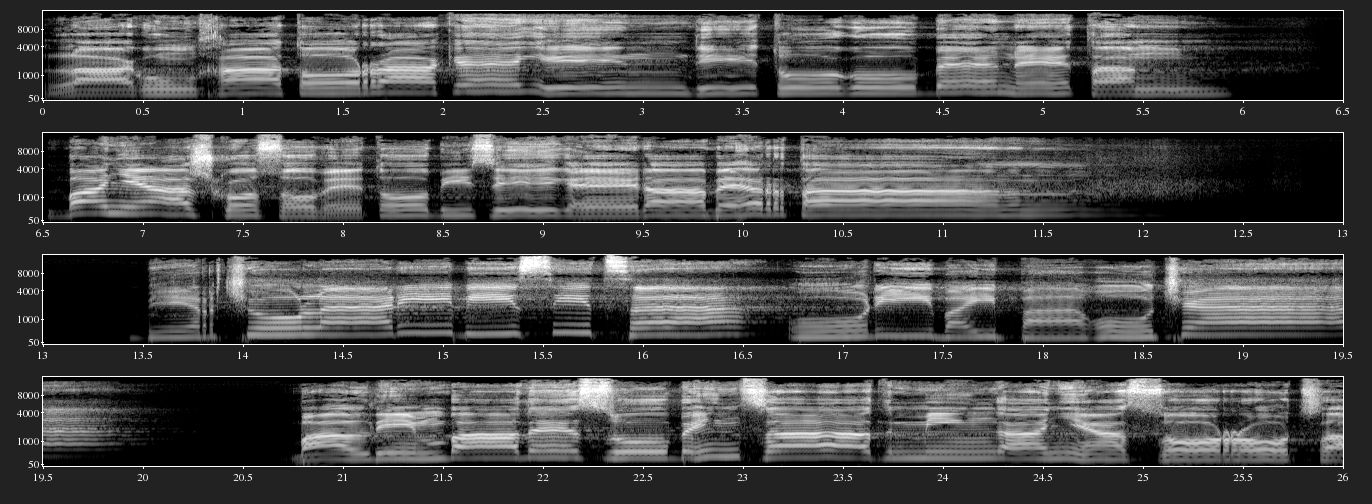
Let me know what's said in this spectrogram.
lagun jatorrak egin ditugu benetan, baina asko zobeto bizigera bertan. Bertxolari bizitza hori bai pagotxa. Baldin badezu behintzat mingaina zorrotza,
